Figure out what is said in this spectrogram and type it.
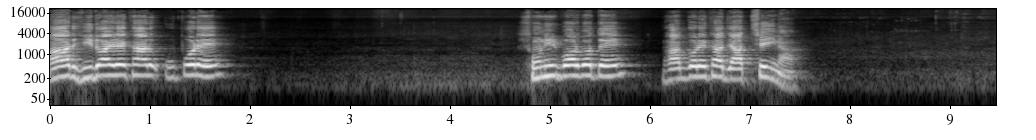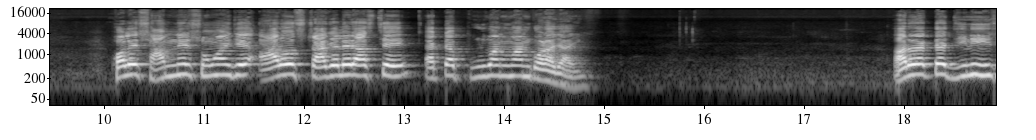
আর হৃদয় রেখার উপরে শনির পর্বতে ভাগ্যরেখা যাচ্ছেই না। ফলে সামনের সময় যে আরও স্ট্রাগেলের আসছে, একটা পূর্বানুমান করা যায়। আরও একটা জিনিস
